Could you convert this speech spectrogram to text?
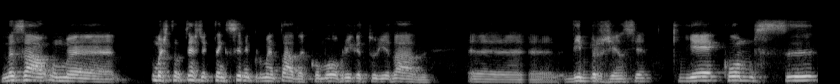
Mas há uma, uma estratégia que tem que ser implementada como obrigatoriedade uh, de emergência, que é como se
